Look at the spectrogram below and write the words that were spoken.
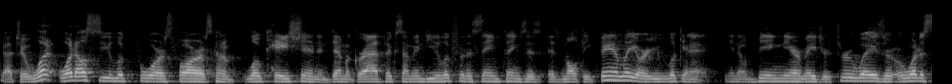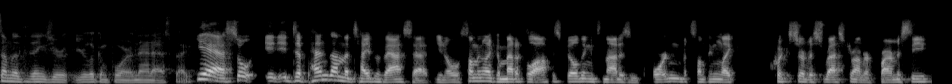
Gotcha. What what else do you look for as far as kind of location and demographics? I mean, do you look for the same things as, as multifamily, or are you looking at you know being near major throughways, or, or what are some of the things you're you're looking for in that aspect? Yeah, so it, it depends on the type of asset. You know, something like a medical office building, it's not as important, but something like quick service restaurant or pharmacy,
